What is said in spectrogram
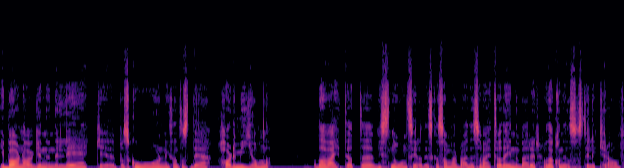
i barnehagen, under lek, eh, på skolen. Altså det har de mye om, da. Og da veit de at eh, hvis noen sier at de skal samarbeide, så veit de hva det innebærer. Og da kan de også stille krav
